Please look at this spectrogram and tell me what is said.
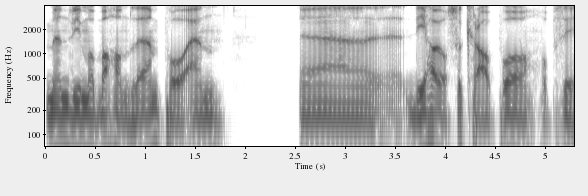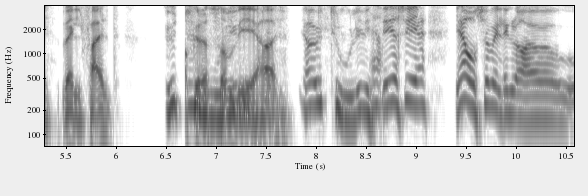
men vi må behandle dem på en eh, De har jo også krav på håper si, velferd. Utrolig akkurat som vi har. Ja, utrolig viktig. Ja. Altså, jeg, jeg, er også veldig glad i å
